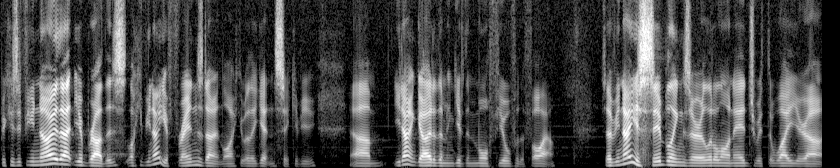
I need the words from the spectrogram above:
Because if you know that your brothers, like if you know your friends don't like you or they're getting sick of you, um, you don't go to them and give them more fuel for the fire. So if you know your siblings are a little on edge with the way you're uh,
